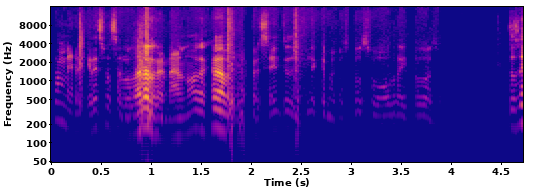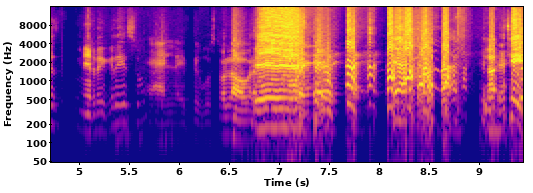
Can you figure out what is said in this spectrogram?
Déjame regreso a saludar a Renan, ¿no? Déjame me presento y decirle que me gustó su obra y todo eso. Entonces me regreso. Ah, le- ¿Te gustó la obra? Eh, la- sí,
